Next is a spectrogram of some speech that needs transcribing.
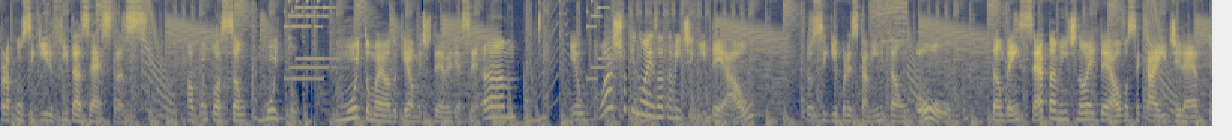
para conseguir vidas extras. Uma pontuação muito, muito maior do que realmente deveria ser. Um, eu acho que não é exatamente ideal eu seguir por esse caminho, então... Ou também certamente não é ideal você cair direto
